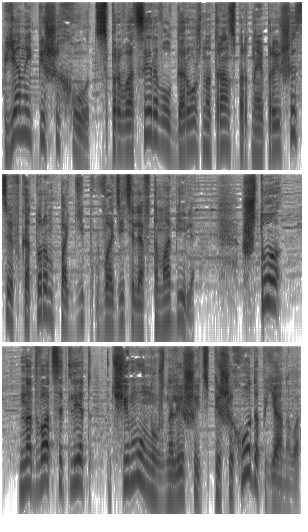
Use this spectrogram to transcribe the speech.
Пьяный пешеход спровоцировал дорожно-транспортное происшествие, в котором погиб водитель автомобиля. Что на 20 лет чему нужно лишить пешехода пьяного,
